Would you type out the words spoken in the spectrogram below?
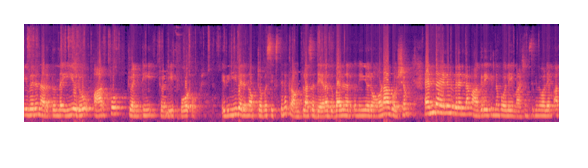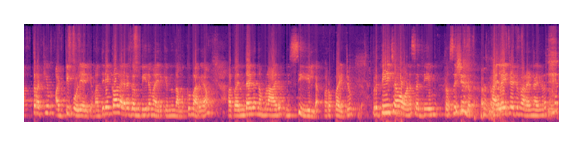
ഇവർ നടത്തുന്ന ഈ ഒരു ആർപോ ട്വന്റി ട്വന്റി ഫോർ ഇത് ഈ വരുന്ന ഒക്ടോബർ സിക്സ്തിന് ക്രൗൺ പ്ലാസ ദേറ ദുബായിൽ നടക്കുന്ന ഈ ഒരു ഓണാഘോഷം എന്തായാലും ഇവരെല്ലാം ആഗ്രഹിക്കുന്ന പോലെയും ആശംസിക്കുന്ന പോലെയും അത്രയ്ക്കും അടിപൊളിയായിരിക്കും. അതിനേക്കാൾ ഏറെ ഗംഭീരമായിരിക്കും എന്ന് നമുക്കും അറിയാം. അപ്പൊ എന്തായാലും നമ്മൾ ആരും മിസ് ചെയ്യില്ല ഉറപ്പായിട്ടും. പ്രത്യേകിച്ച് ആ ഓണസദ്യയും പ്രൊസിഷനും ഹൈലൈറ്റ് ആയിട്ട് പറയേണ്ടതായിരുന്നു പിന്നെ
